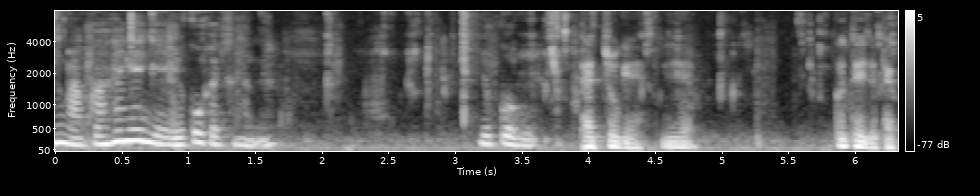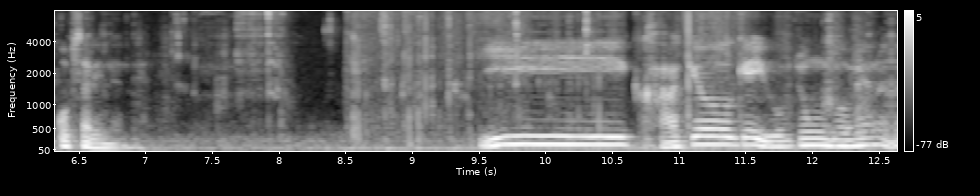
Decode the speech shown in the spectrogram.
이거 아까 생긴 게 육고기 같이 생겼네. 육고기. 배 쪽에 이제 끝에 이제 배꼽살이 있는데 이 가격에 요 정도면은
